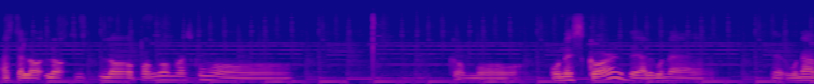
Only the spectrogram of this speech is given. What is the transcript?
hasta lo, lo, lo pongo más como como un score de alguna de alguna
